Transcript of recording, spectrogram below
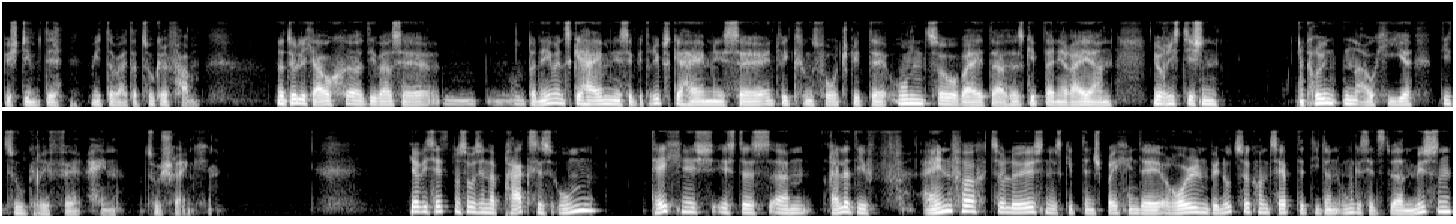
bestimmte Mitarbeiter Zugriff haben. Natürlich auch äh, diverse äh, Unternehmensgeheimnisse, Betriebsgeheimnisse, Entwicklungsfortschritte und so weiter. Also es gibt eine Reihe an juristischen Gründen, auch hier die Zugriffe einzuschränken. Ja, wie setzt man sowas in der Praxis um? Technisch ist es ähm, relativ einfach zu lösen. Es gibt entsprechende Rollen-Benutzerkonzepte, die dann umgesetzt werden müssen.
